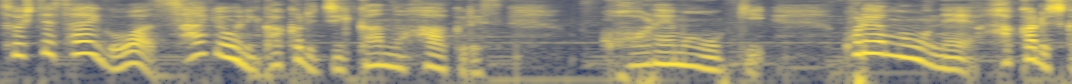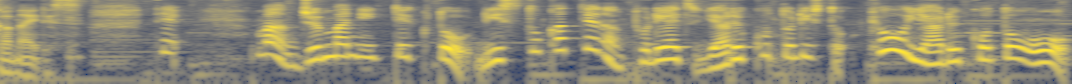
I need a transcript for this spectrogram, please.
そして最後は作業にかかる時間の把握です。これも大きい。これはもうね、測るしかないです。で、まあ順番に言っていくと、リスト化っていうのはとりあえずやることリスト。今日やることを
